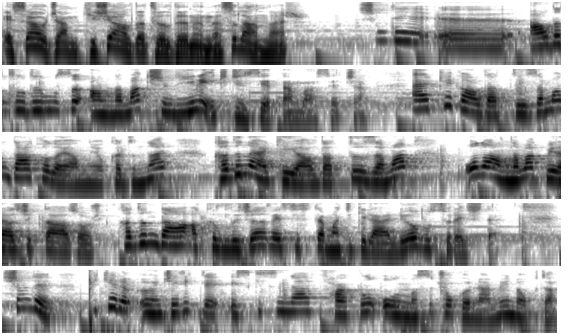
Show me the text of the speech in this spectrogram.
Esra Hocam kişi aldatıldığını nasıl anlar? Şimdi e, aldatıldığımızı anlamak, şimdi yine iki cinsiyetten bahsedeceğim. Erkek aldattığı zaman daha kolay anlıyor kadınlar. Kadın erkeği aldattığı zaman onu anlamak birazcık daha zor. Kadın daha akıllıca ve sistematik ilerliyor bu süreçte. Şimdi bir kere öncelikle eskisinden farklı olması çok önemli nokta.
